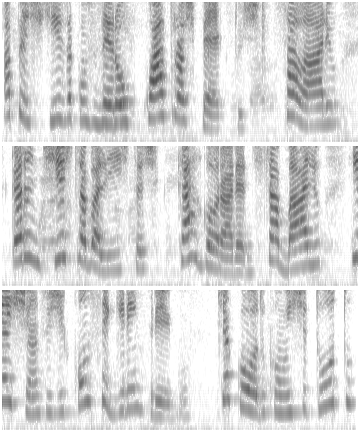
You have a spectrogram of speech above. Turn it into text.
A pesquisa considerou quatro aspectos: salário, garantias trabalhistas, carga horária de trabalho e as chances de conseguir emprego. De acordo com o Instituto,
